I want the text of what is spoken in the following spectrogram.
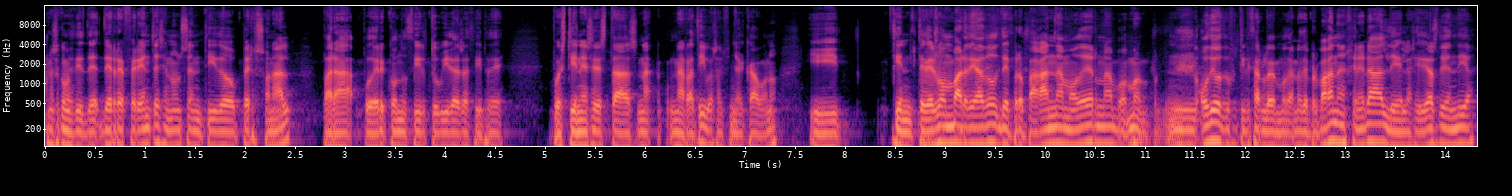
no sé cómo decir, de referentes en un sentido personal para poder conducir tu vida, es decir, de pues tienes estas narrativas al fin y al cabo, ¿no? Y te ves bombardeado de propaganda moderna, bueno, odio utilizarlo de moderno, de propaganda en general, de las ideas de hoy en día,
